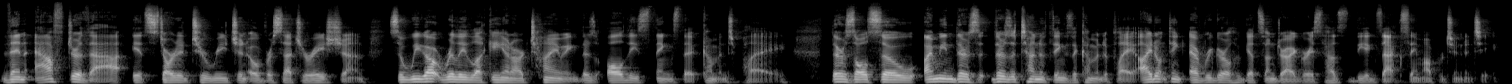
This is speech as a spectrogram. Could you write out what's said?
Then after that, it started to reach an oversaturation. So we got really lucky in our timing. There's all these things that come into play. There's also, I mean, there's there's a ton of things that come into play. I don't think every girl who gets on Drag Race has the exact same opportunity.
